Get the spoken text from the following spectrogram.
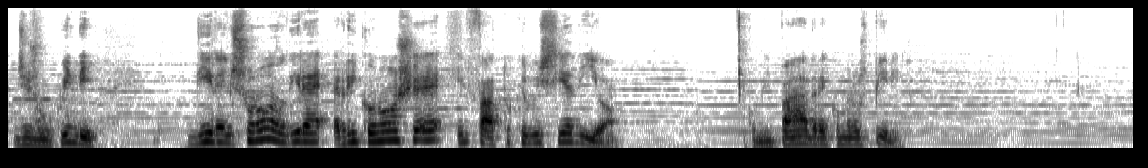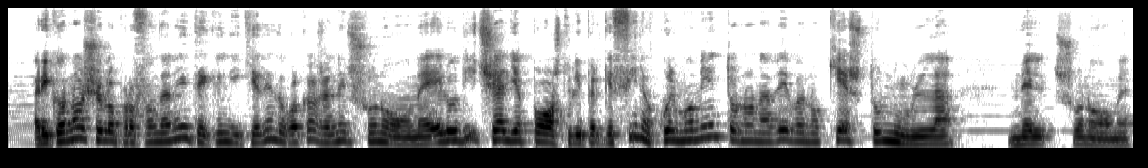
Gesù. Quindi dire il suo nome vuol dire riconoscere il fatto che Lui sia Dio, come il Padre e come lo Spirito riconoscerlo profondamente, quindi chiedendo qualcosa nel suo nome, e lo dice agli apostoli perché fino a quel momento non avevano chiesto nulla nel suo nome,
